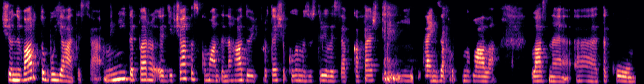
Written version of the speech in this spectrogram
що не варто боятися. Мені тепер е, дівчата з команди нагадують про те, що коли ми зустрілися в кафешці, і я їм запропонувала власне е, таку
